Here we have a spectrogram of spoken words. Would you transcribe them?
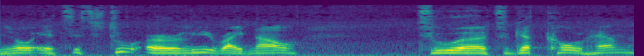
You know, it's it's too early right now to uh, to get cold hand.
